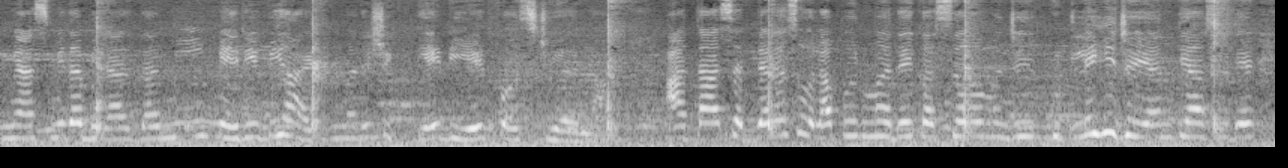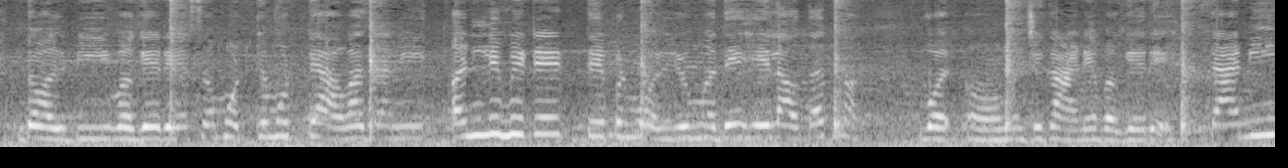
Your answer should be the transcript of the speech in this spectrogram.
मी अस्मिता बिराजदार मी मेरी बी हायस्कूलमध्ये शिकते डी एड फर्स्ट इयरला आता सध्याला सोलापूरमध्ये कसं म्हणजे कुठलीही जयंती असू दे डॉल्बी वगैरे असं मोठे मोठे आवाजाने अनलिमिटेड ते पण व्हॉल्यूममध्ये हे लावतात ना व म्हणजे गाणे वगैरे. त्यानी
